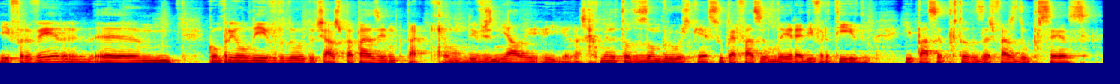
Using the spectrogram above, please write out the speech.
e, e ferver. Um, comprei um livro do, do Charles Papazian, que é um livro genial e, e recomendo a todos os homebrewers, que é super fácil de ler, é divertido e passa por todas as fases do processo.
